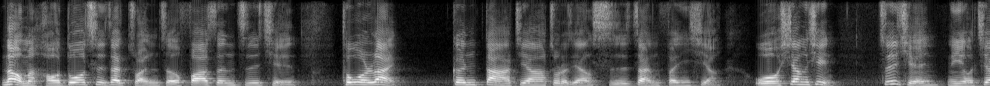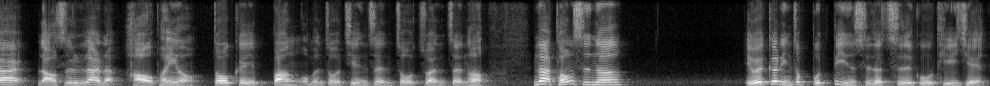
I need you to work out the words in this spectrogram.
那我们好多次在转折发生之前，通过 Line 跟大家做了怎样实战分享。我相信之前你有加老师 Line 的好朋友，都可以帮我们做见证、做转正哈。那同时呢，也会跟你做不定时的持股体检，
